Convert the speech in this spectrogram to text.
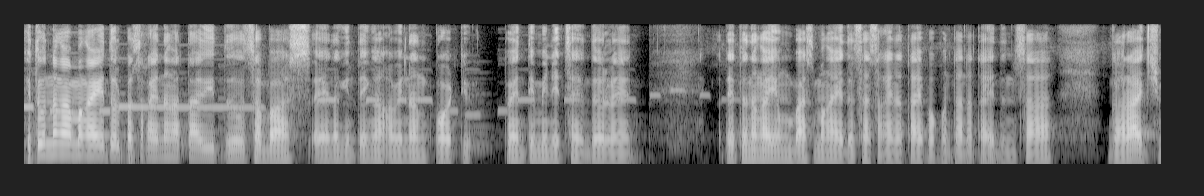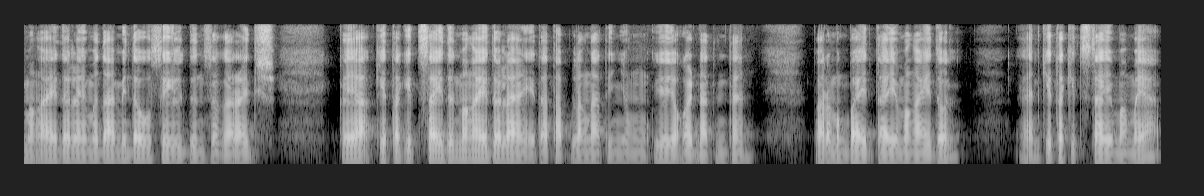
Ito na nga mga idol, pasakay na nga tayo dito sa bus. Eh, naghintay nga kami ng 40, 20 minutes idol. Eh. At ito na nga yung bus mga idol, sasakay na tayo, papunta na tayo dun sa garage mga idol. Ay, madami daw sale dun sa garage. Kaya kita-kits tayo dun mga idol. Ay, itatap lang natin yung yoyo card natin dan para magbayad tayo mga idol. Ayan, kita-kits tayo mamaya.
